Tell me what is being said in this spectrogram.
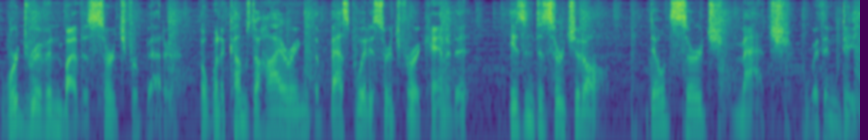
We're driven by the search for better. But when it comes to hiring, the best way to search for a candidate isn't to search at all. Don't search match with Indeed.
